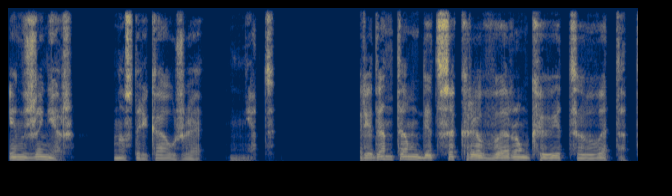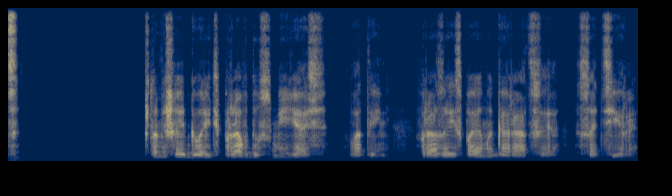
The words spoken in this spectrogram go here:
инженер». Но старика уже нет. «Редентам децекре верум квит ветат». Что мешает говорить правду, смеясь? Латынь. Фраза из поэмы Горация, сатиры.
